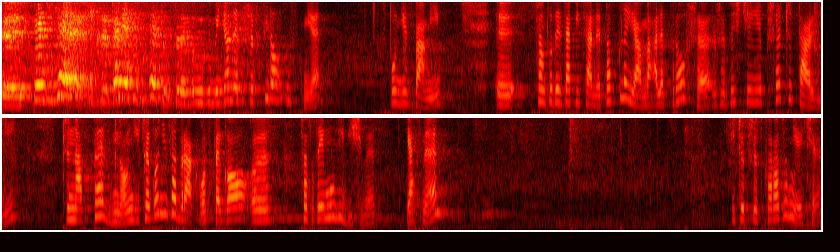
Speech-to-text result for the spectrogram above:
y, ten cel i kryteria sukcesu, które były wymienione przed chwilą ustnie, wspólnie z Wami, y, są tutaj zapisane. To wklejamy, ale proszę, żebyście je przeczytali, czy na pewno niczego nie zabrakło z tego, y, co tutaj mówiliśmy. Jasne? I czy wszystko rozumiecie?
